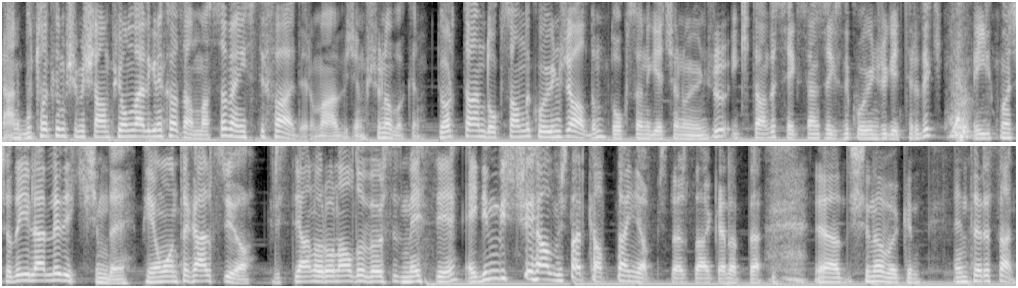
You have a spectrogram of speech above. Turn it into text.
Yani bu takım şimdi Şampiyonlar Ligi'ni kazanmazsa ben istifa ederim abicim. Şuna bakın. 4 tane 90'lık oyuncu aldım. 90'ı geçen oyuncu. 2 tane de 88'lik oyuncu getirdik. Ve ilk maça da ilerledik şimdi. Piemonte Calcio. Cristiano Ronaldo vs Messi. Edin Visca'yı almışlar kaptan yapmışlar sağ kanatta. ya dışına bakın. Enteresan.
